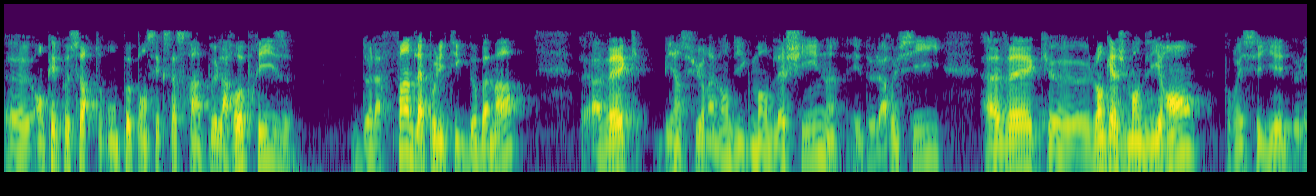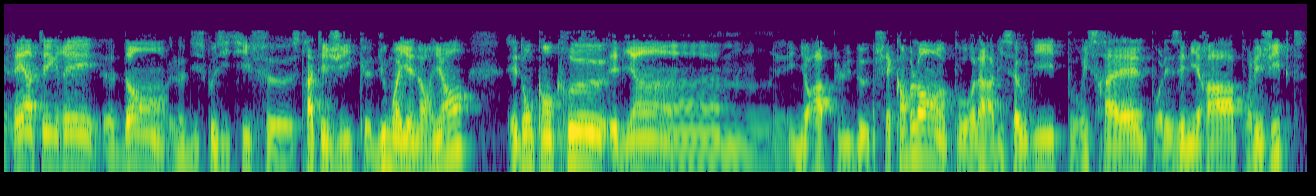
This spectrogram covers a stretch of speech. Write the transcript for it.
Euh, en quelque sorte, on peut penser que ça sera un peu la reprise de la fin de la politique d'Obama, avec bien sûr un endiguement de la Chine et de la Russie, avec euh, l'engagement de l'Iran pour essayer de les réintégrer euh, dans le dispositif euh, stratégique du Moyen-Orient. Et donc en creux, eh bien, euh, il n'y aura plus de chèque en blanc pour l'Arabie saoudite, pour Israël, pour les Émirats, pour l'Égypte,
